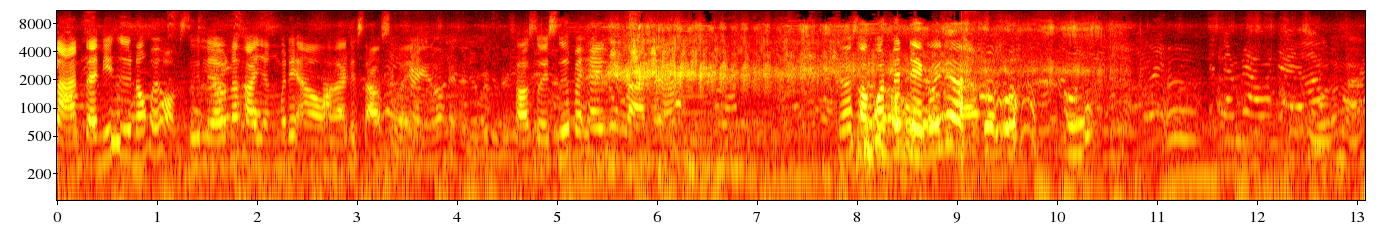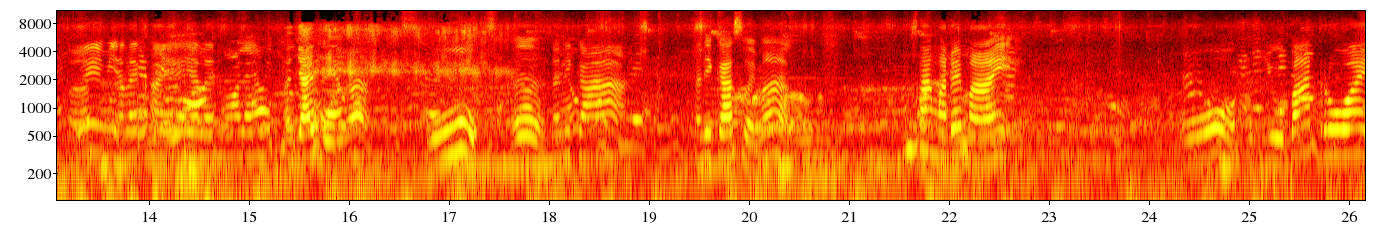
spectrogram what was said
หลานๆ แต่อันนี้คือน้องพลอยหอมซื้อแล้วนะคะ ยังไม่ได้เอาค่ะเดี๋ยวสาวสวย สาวสวยซื้อไปให้ลูกหลานนะคะเดี๋ยวสองคนเป็นเด็กไว้เนี่ยเฮ้ยมีอะไรขายเยอะแยะเลยมันย้ายหัวนะโอ้ เออ นาฬิกา นาฬิกาสวยมาก สร้างมาด้วยไม้ โอ้ อยู่บ้านรวย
